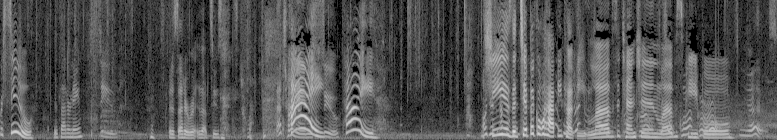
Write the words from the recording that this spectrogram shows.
Or Sue. Is that her name? Sue. But is that her? Is that Susan Storm? That's her Hi. name, Sue. Hi. Oh, She is a typical happy puppy. Loves attention, loves people. Yes.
